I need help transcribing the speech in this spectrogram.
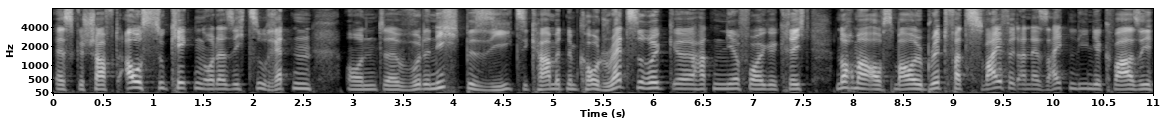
es geschafft, auszukicken oder sich zu retten und äh, wurde nicht besiegt. Sie kam mit einem Code Red zurück, äh, hat einen Nearfall gekriegt, nochmal aufs Maul. Brit verzweifelt an der Seitenlinie quasi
